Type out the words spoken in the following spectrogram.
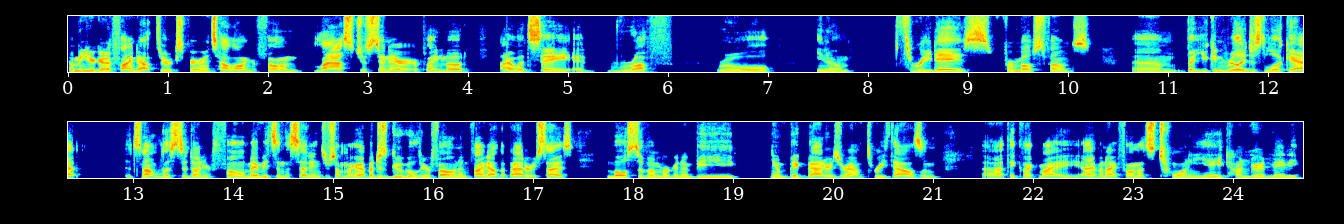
I mean, you're going to find out through experience how long your phone lasts just in airplane mode. I would say a rough rule, you know, three days for most phones. Um, but you can really just look at it's not listed on your phone. Maybe it's in the settings or something like that, but just Google your phone and find out the battery size. Most of them are going to be, you know, big batteries around 3000. Uh, I think like my, I have an iPhone that's 2800 maybe?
